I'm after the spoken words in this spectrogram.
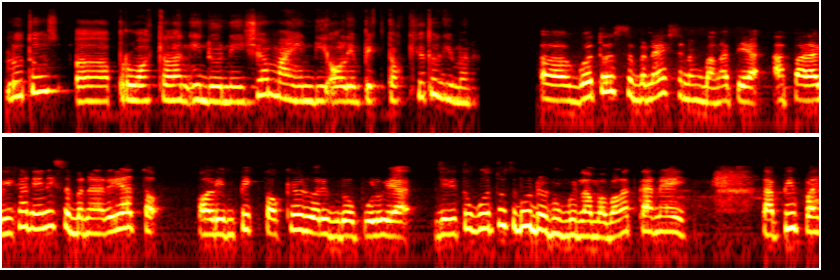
lu tuh eh, perwakilan Indonesia main di Olimpik Tokyo tuh gimana? Eh, gue tuh sebenarnya seneng banget ya apalagi kan ini sebenarnya to Olimpik Tokyo 2020 ya jadi tuh gue tuh sebenarnya udah nungguin lama banget kan eh tapi pas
